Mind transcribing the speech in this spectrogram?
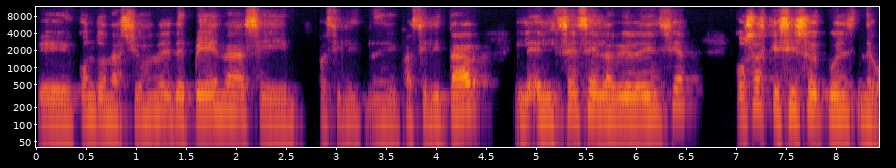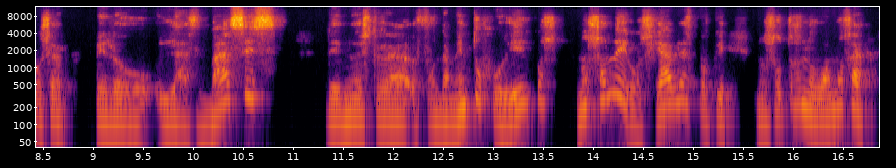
eh, condonaciones de penas y eh, facilitar el cese de la violencia, cosas que sí se pueden negociar, pero las bases de nuestros fundamentos jurídicos no son negociables porque nosotros no vamos a,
